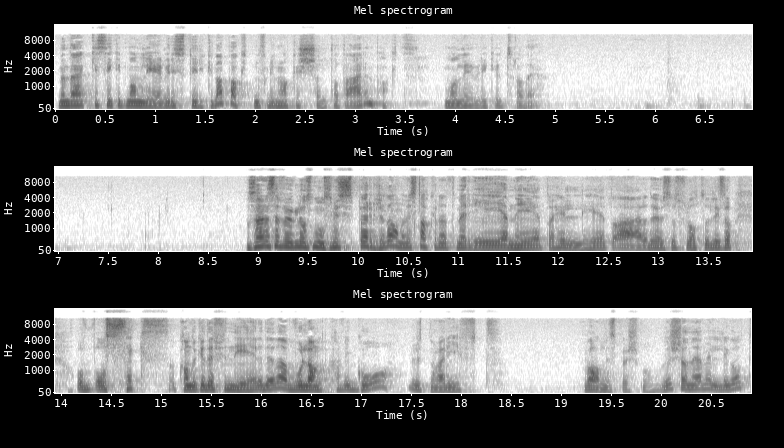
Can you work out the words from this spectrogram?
Men det er ikke sikkert man lever i styrken av pakten fordi man har ikke skjønt at det er en pakt. Man lever ikke ut fra det. Og så er det selvfølgelig også noen som vil spørre da, når vi snakker om dette med renhet og hellighet og ære. det høres så flott ut, liksom. Og, og sex, kan du ikke definere det? da? Hvor langt kan vi gå uten å være gift? Vanlig spørsmål. Det skjønner jeg veldig godt.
